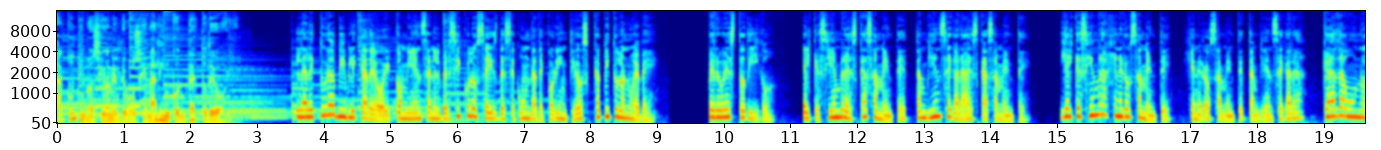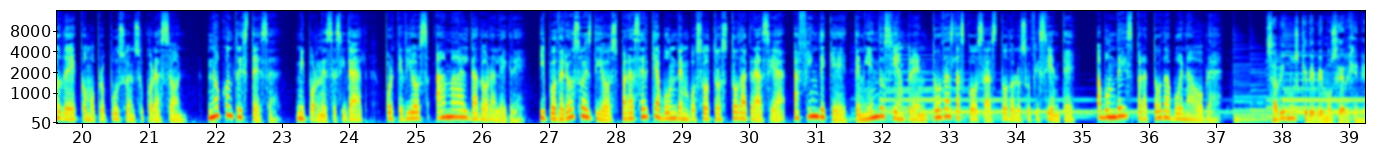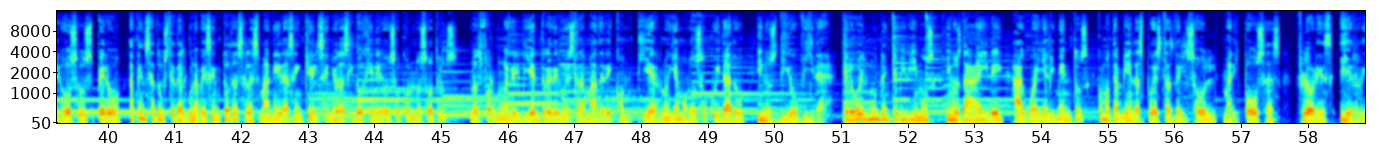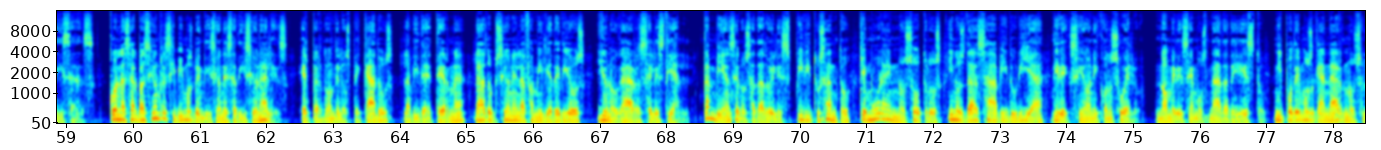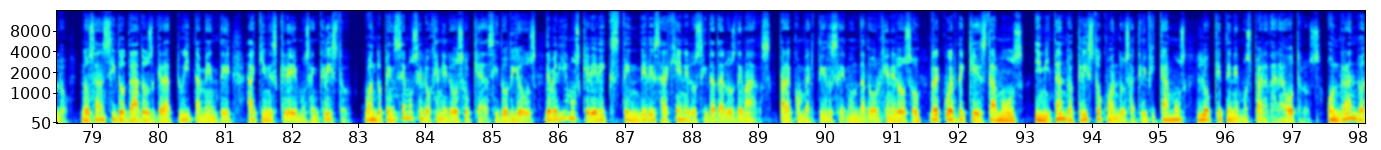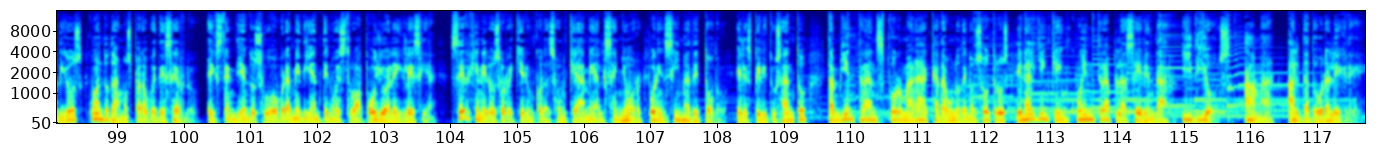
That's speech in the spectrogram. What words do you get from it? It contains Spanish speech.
A continuación, el devocional en contacto de hoy. La lectura bíblica de hoy comienza en el versículo 6 de 2 de Corintios, capítulo 9. Pero esto digo, el que siembra escasamente, también segará escasamente. Y el que siembra generosamente, generosamente también segará. Cada uno dé como propuso en su corazón, no con tristeza, ni por necesidad, porque Dios ama al dador alegre. Y poderoso es Dios para hacer que abunde en vosotros toda gracia, a fin de que, teniendo siempre en todas las cosas todo lo suficiente, abundéis para toda buena obra. Sabemos que debemos ser generosos, pero ¿ha pensado usted alguna vez en todas las maneras en que el Señor ha sido generoso con nosotros? Nos formó en el vientre de nuestra madre con tierno y amoroso cuidado y nos dio vida. Creó el mundo en que vivimos y nos da aire, agua y alimentos, como también las puestas del sol, mariposas, flores y risas. Con la salvación recibimos bendiciones adicionales, el perdón de los pecados, la vida eterna, la adopción en la familia de Dios y un hogar celestial. También se nos ha dado el Espíritu Santo que mora en nosotros y nos da sabiduría, dirección y consuelo. No merecemos nada de esto, ni podemos ganárnoslo. Nos han sido dados gratuitamente a quienes creemos en Cristo. Cuando pensemos en lo generoso que ha sido Dios, deberíamos querer extender esa generosidad a los demás. Para convertirse en un dador generoso, recuerde que estamos imitando a Cristo cuando sacrificamos lo que tenemos para dar a otros, honrando a Dios cuando damos para obedecerlo, extendiendo su obra mediante nuestro apoyo a la Iglesia, ser generoso requiere un corazón que ame al Señor por encima de todo. El Espíritu Santo también transformará a cada uno de nosotros en alguien que encuentra placer en dar. Y Dios ama al dador alegre.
